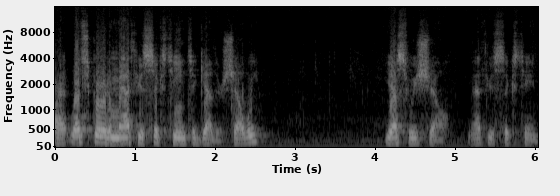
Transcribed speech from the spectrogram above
All right, let's go to Matthew 16 together, shall we? Yes, we shall. Matthew 16.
